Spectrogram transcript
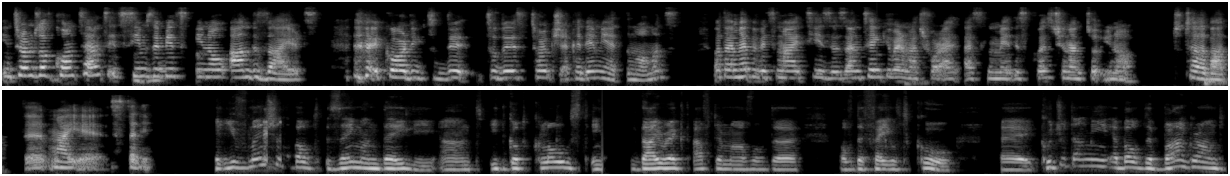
In terms of content, it seems a bit, you know, undesired, according to the to this Turkish academia at the moment. But I'm happy with my thesis, and thank you very much for asking me this question and to, you know, to tell about the, my uh, study. You've mentioned about Zaman Daily, and it got closed in direct aftermath of the of the failed coup. Uh, could you tell me about the background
